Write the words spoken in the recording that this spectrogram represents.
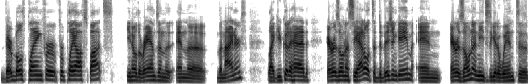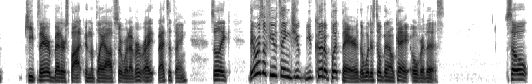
they're both playing for for playoff spots. You know, the Rams and the and the the Niners. Like you could have had Arizona Seattle. It's a division game, and Arizona needs to get a win to keep their better spot in the playoffs or whatever. Right? That's a thing. So like there was a few things you you could have put there that would have still been okay over this. So.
